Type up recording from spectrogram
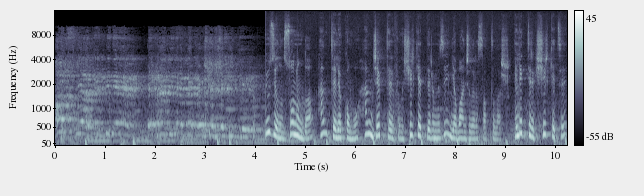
Asya kendine efendilerine peşkeş çekildi? Yüzyılın sonunda hem telekomu hem cep telefonu şirketlerimizi yabancılara sattılar. Elektrik şirketi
